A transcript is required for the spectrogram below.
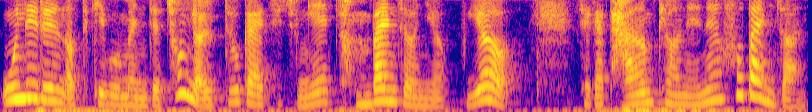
오늘은 어떻게 보면 이제 총 12가지 중에 전반전이었고요. 제가 다음 편에는 후반전,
